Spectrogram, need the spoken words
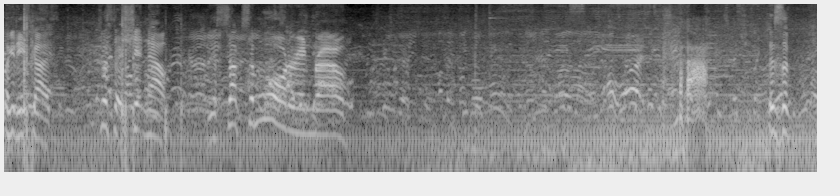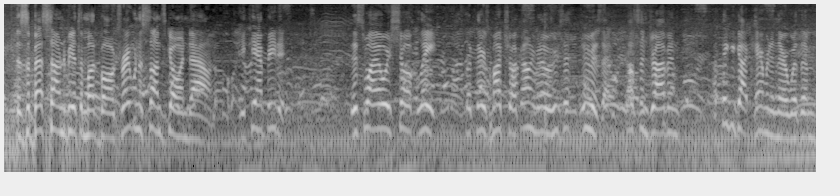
Look at these guys. Just a shitting out. You suck some water in, bro. this is the this is the best time to be at the mud bogs, right when the sun's going down. You can't beat it. This is why I always show up late. Look, there's my truck. I don't even know who's it. Who is that? Nelson driving. I think he got Cameron in there with him.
